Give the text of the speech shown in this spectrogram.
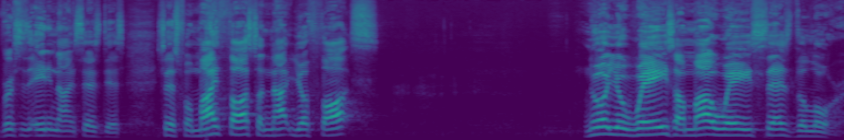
verses 89 says this. It says, For my thoughts are not your thoughts, nor your ways are my ways, says the Lord.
